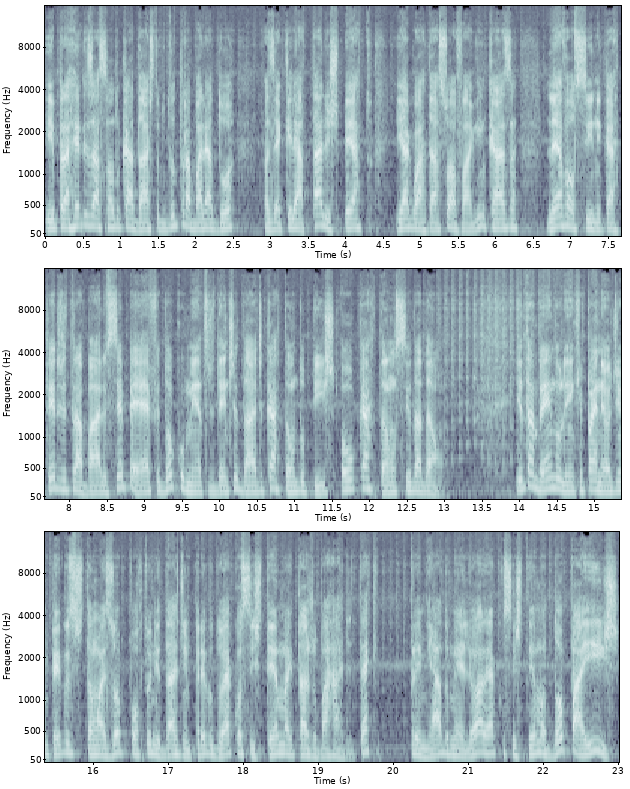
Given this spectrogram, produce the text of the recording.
E para a realização do cadastro do trabalhador, fazer aquele atalho esperto e aguardar sua vaga em casa, leva ao Cine carteira de trabalho, CPF, documento de identidade, cartão do PIS ou cartão cidadão. E também no link painel de empregos estão as oportunidades de emprego do ecossistema Itajubá Hardtech, premiado melhor ecossistema do país.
